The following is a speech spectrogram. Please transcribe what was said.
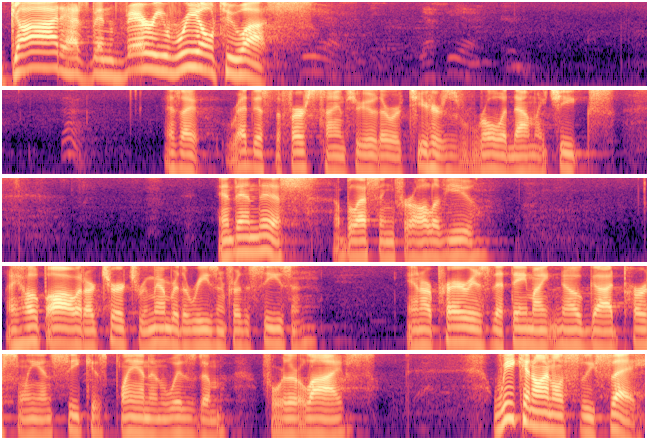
God has been very real to us. As I read this the first time through, there were tears rolling down my cheeks. And then this, a blessing for all of you. I hope all at our church remember the reason for the season. And our prayer is that they might know God personally and seek his plan and wisdom for their lives we can honestly say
